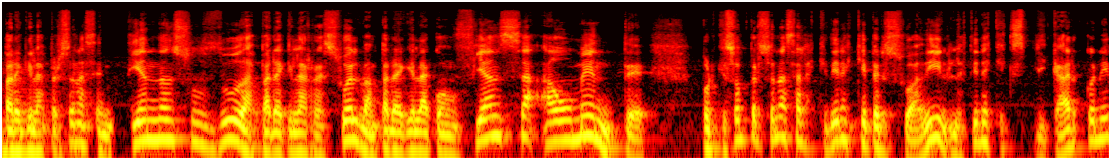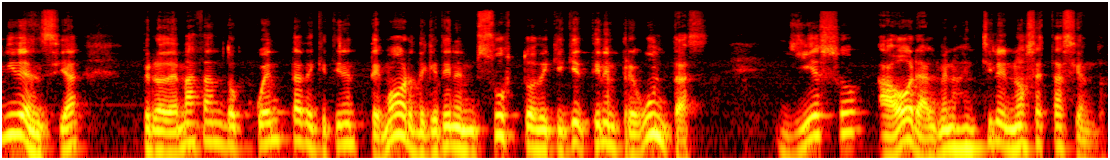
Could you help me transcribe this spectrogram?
para que las personas entiendan sus dudas, para que las resuelvan, para que la confianza aumente, porque son personas a las que tienes que persuadir, les tienes que explicar con evidencia pero además dando cuenta de que tienen temor, de que tienen susto, de que tienen preguntas. Y eso ahora, al menos en Chile, no se está haciendo.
